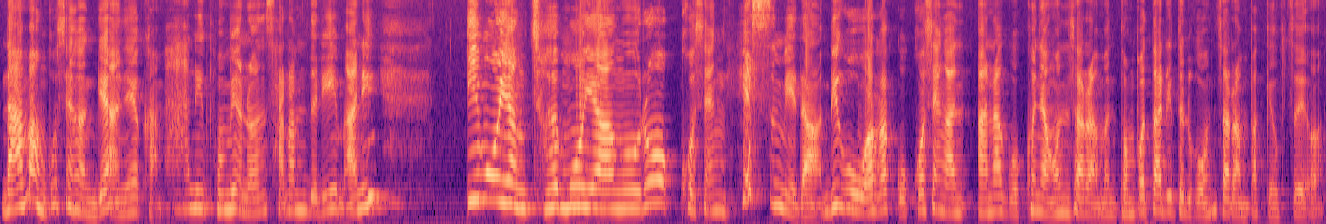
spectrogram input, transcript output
나만 고생한 게 아니에요. 가만히 보면은 사람들이 많이 이 모양 저 모양으로 고생했습니다. 미국 와갖고 고생 안, 안 하고 그냥 온 사람은 돈보따리 들고 온 사람밖에 없어요.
